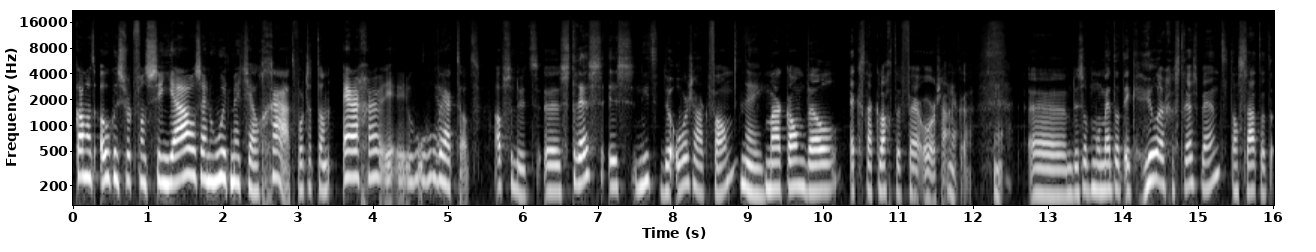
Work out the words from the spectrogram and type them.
kan het ook een soort van signaal zijn hoe het met jou gaat? Wordt het dan erger? Eh, Hoe, hoe Ja. werkt dat? Absoluut. Eh, stress is niet de oorzaak van, Nee. maar kan wel extra klachten veroorzaken. Ja, ja. Ehm, dus op het moment dat ik heel erg gestrest ben, dan slaat dat,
